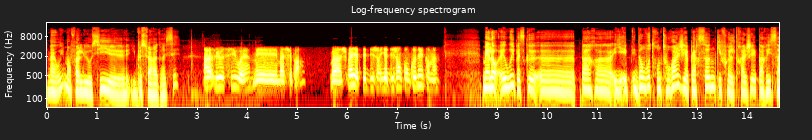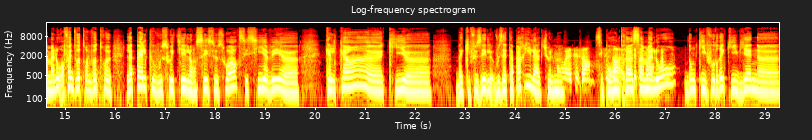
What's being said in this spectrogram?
Bah oui, mais enfin lui aussi, euh, il peut se faire agresser. Ah, lui aussi, ouais, mais bah, je sais pas. Bah, je sais pas, il y a peut-être des gens, il y a des gens qu'on connaît quand même. Mais alors, eh oui, parce que euh, par euh, et, dans votre entourage, il y a personne qui ferait le trajet Paris-Saint-Malo. En fait, votre votre l'appel que vous souhaitiez lancer ce soir, c'est s'il y avait euh, quelqu'un euh, qui euh, bah, qui faisait. Le... Vous êtes à Paris là actuellement. Ouais, c'est ça. C'est pour ça. rentrer à Saint-Malo, donc il faudrait qu'ils viennent euh,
